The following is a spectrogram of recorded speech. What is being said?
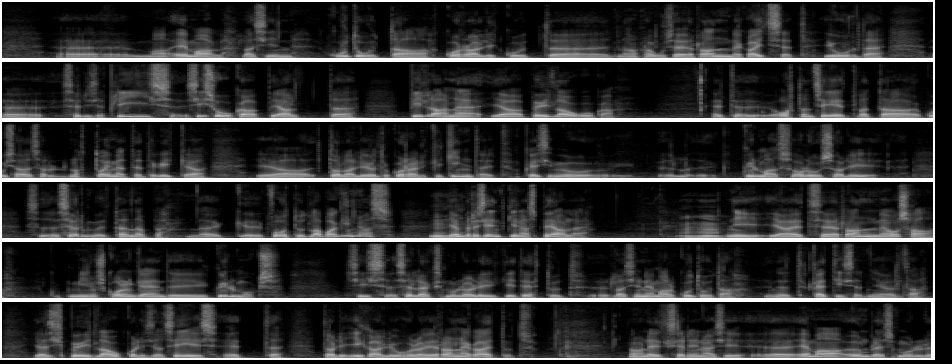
ma emal lasin kududa korralikud noh, nagu see randmekaitsed juurde sellise fliissisuga, pealt villane ja pöidlauguga et oht on see, et vaata, kui sa seal noh, toimetad ja kõik ja ja tollal ei ju korralikke kindaid, käisime ju külmas olus oli sõrm, tähendab kvootud labakinnas mm -hmm. ja presentkinnas peale uh. -huh. nii, ja et see randme osa miinus kolmkümmend ei külmuks, siis selleks mul oligi tehtud, lasin emal kududa need kätised nii-öelda ja siis pöidlauk oli seal sees, et ta oli igal juhul oli ranne kaetud noh, näiteks selline asi, ema õmbles mul,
